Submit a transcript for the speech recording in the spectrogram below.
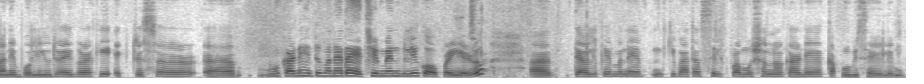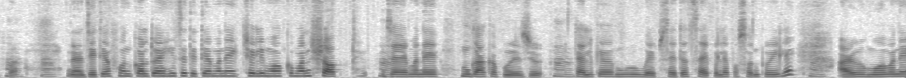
মানে বলিউডৰ এগৰাকী এক্ট্ৰেছৰ মোৰ কাৰণে সেইটো মানে এটা এচিভমেণ্ট বুলিও ক'ব পাৰি আৰু। তেওঁলোকে মানে কিবা এটা চিল্ক প্ৰমোশ্যনৰ কাৰণে কাপোৰ বিচাৰিলে মোক পৰা যেতিয়া ফোন কলটো আহিছে তেতিয়া মানে একচুৱেলি মই অকণমান শ্বক যে মানে মুগা কাপোৰ এযোৰ। তেওঁলোকে মোৰ ৱেবছাইটত চাই পেলাই পচন্দ কৰিলে। আৰু মই মানে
